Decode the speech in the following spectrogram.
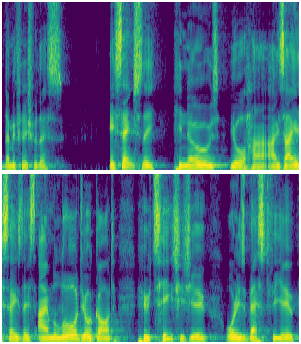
let me finish with this. Essentially, He knows your heart. Isaiah says this I am the Lord your God who teaches you what is best for you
